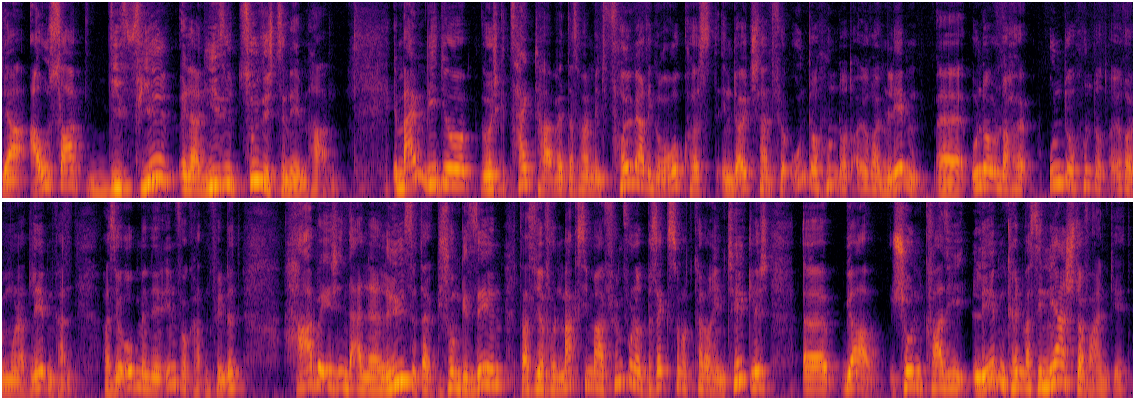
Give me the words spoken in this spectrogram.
der aussagt wie viel Energie sie zu sich zu nehmen haben. In meinem Video wo ich gezeigt habe dass man mit vollwertiger Rohkost in Deutschland für unter 100 Euro im, Leben, äh, unter, unter, unter 100 Euro im Monat leben kann, was ihr oben in den Infokarten findet, habe ich in der Analyse schon gesehen dass wir von maximal 500 bis 600 Kalorien täglich äh, ja, schon quasi leben können was die Nährstoffe angeht.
